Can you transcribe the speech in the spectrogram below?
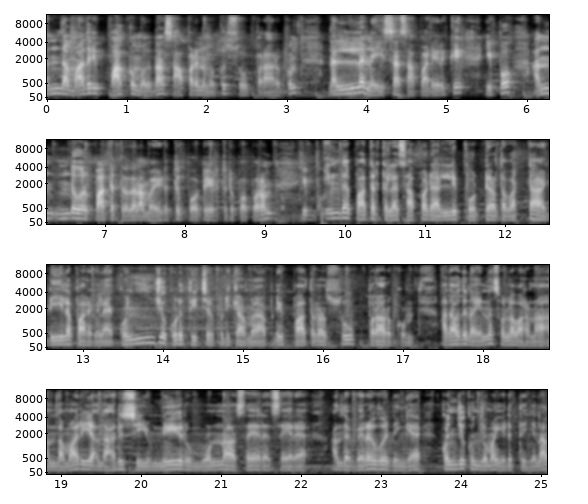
அந்த மாதிரி பார்க்கும்போது தான் சாப்பாடு நமக்கு சூப்பராக இருக்கும். நல்ல நைஸாக சாப்பாடு இருக்குது இப்போது அந் இந்த ஒரு பாத்திரத்தில் தான் நம்ம எடுத்து போட்டு எடுத்துகிட்டு போக போகிறோம் இப் இந்த பாத்திரத்தில் சாப்பாடு அள்ளி போட்டு அந்த வட்ட அடியில் பாருங்களேன் கொஞ்சம் கூட தீச்சல் பிடிக்காமல் அப்படி பார்த்தோன்னா சூப்பராக இருக்கும். அதாவது நான் என்ன சொல்ல வரேன்னா அந்த மாதிரி அந்த அரிசியும் நீரும் ஒன்றா சேர சேர அந்த விரவு நீங்கள் கொஞ்சம் கொஞ்சமாக எடுத்தீங்கன்னா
